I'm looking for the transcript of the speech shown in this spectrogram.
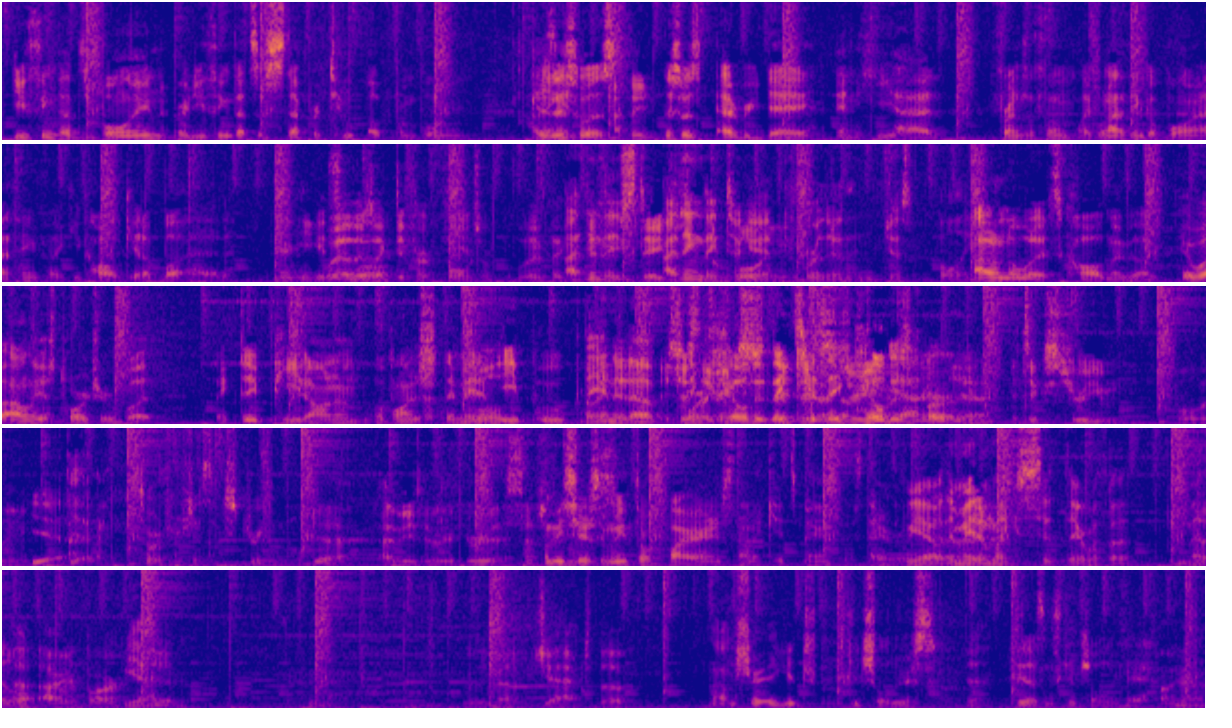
Do you think that's bullying, or do you think that's a step or two up from bullying? Because this was I think- this was every day, and he had friends with him. Like when I think of bullying, I think like you call a kid a butthead, and he gets. Well, a there's like different forms of like, like I think they. different stages. I think they of took bullying. it further than just bullying. I don't know what it's called. Maybe like it. wa- I don't think it's torture, but like they peed on him a bunch. Yeah. They made Well, him eat poop. They mean, ended up. it's just like torturing- killed it. They It's ki- they extreme. killed his Yeah. bird. Yeah. It's extreme bullying. Yeah. Yeah, torture is just extreme bullying. Yeah. I mean, we're, we're essentially. I mean, seriously, when you throw fire and it's not a kid's pants, that's terrible. But yeah, they made him like sit there with a metal metal. iron bar. Yeah. Yeah. Really got him jacked though. No, I'm sure he had good, good shoulders. Yeah. He doesn't skip shoulder day. Oh Yeah.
